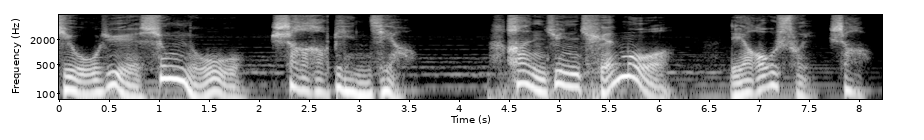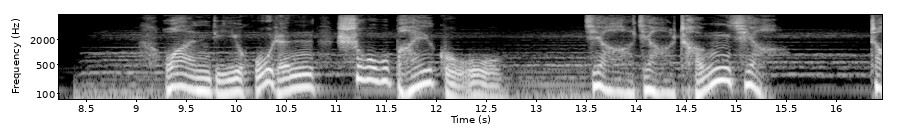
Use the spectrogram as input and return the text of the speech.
九月匈奴杀边将，汉军全没辽水上。万里胡人收白骨，家家城下招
